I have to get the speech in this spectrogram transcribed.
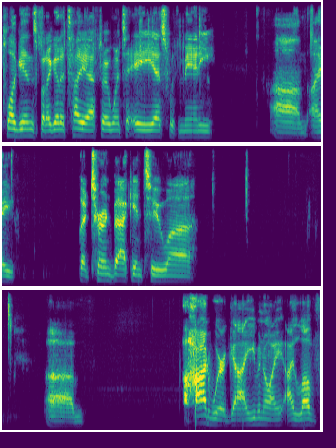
plugins, but I got to tell you, after I went to AES with Manny, um, I got turned back into uh, um, a hardware guy, even though I, I love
